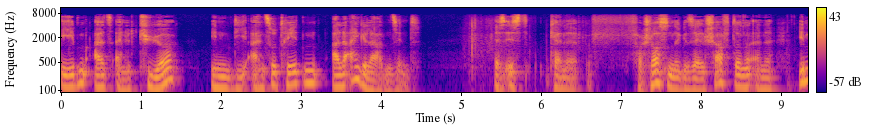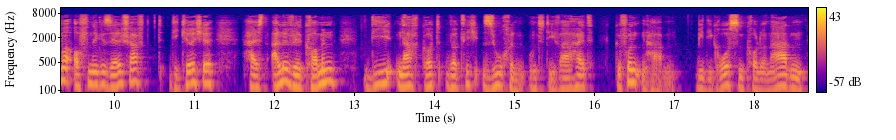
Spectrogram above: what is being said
eben als eine Tür, in die einzutreten alle eingeladen sind. Es ist keine verschlossene Gesellschaft, sondern eine immer offene Gesellschaft. Die Kirche heißt alle willkommen, die nach Gott wirklich suchen und die Wahrheit gefunden haben, wie die großen Kolonnaden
